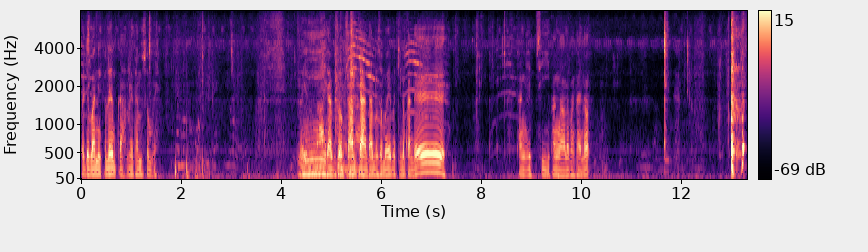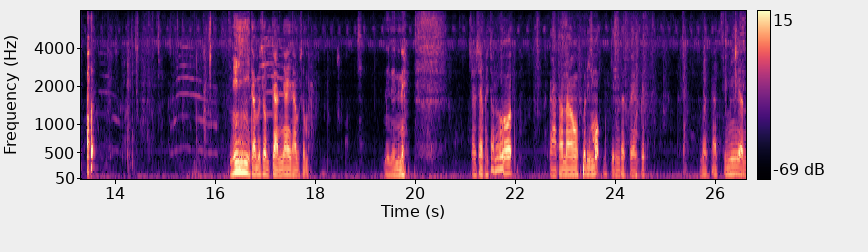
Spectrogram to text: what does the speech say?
ปัจจุบันนี้ก็เริ่มกรามเลยทานผสมเลย นี่ทานผสมสามจานทานผสมเลยมากินน้ำกันเด้อทาง FC พังลาวและพังไทยเนาะนี่ทำผสมจานใหญ่ทำผสมนี่นี่นี่นี่แซ่บแซ่บให้เจ้ารสอากาศหนาวๆพอดีเหมาะกินแต่แปลงเป็ดบรรยากาศชิมีอัน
